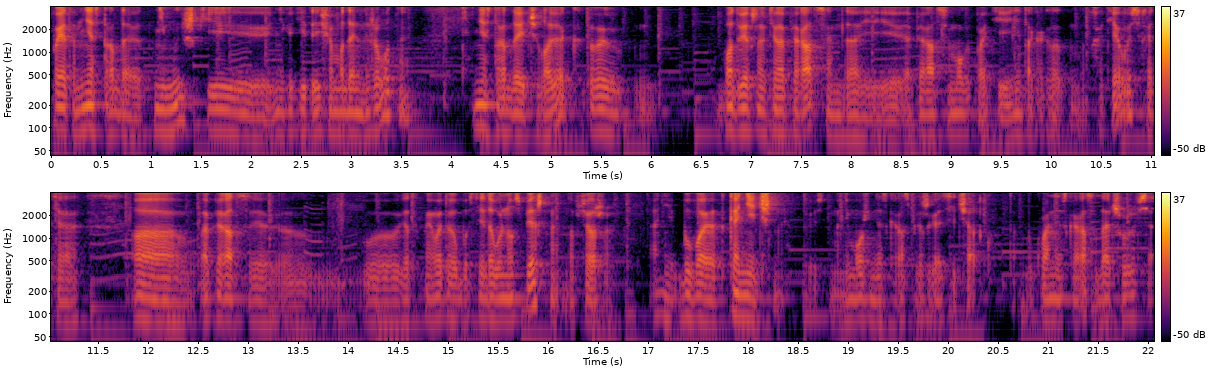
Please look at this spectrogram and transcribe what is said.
при этом не страдают ни мышки, ни какие-то еще модельные животные, не страдает человек, который подвержен этим операциям, да, и операции могут пойти не так, как хотелось, хотя э, операции, э, в, я так понимаю, в этой области довольно успешны, но все же они бывают конечны, то есть мы не можем несколько раз прижигать сетчатку, там, буквально несколько раз, а дальше уже все.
